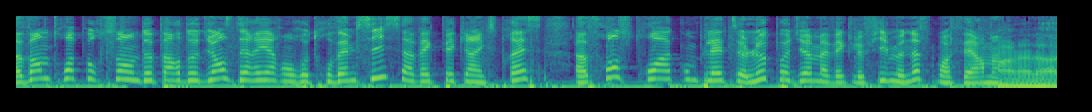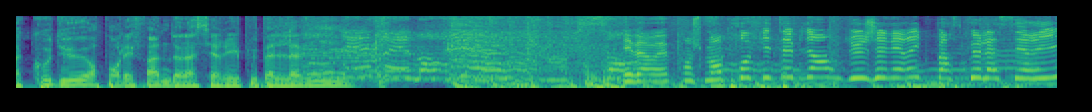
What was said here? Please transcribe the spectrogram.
euh, 23% de part d'audience. Derrière, on retrouve M6 avec Pékin Express. Euh, France 3 complète le podium avec le film 9 mois ferme. Ah là là, coup dur pour les fans de la série Plus belle la vie. Et bah ouais, franchement, profitez bien du générique parce que la série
